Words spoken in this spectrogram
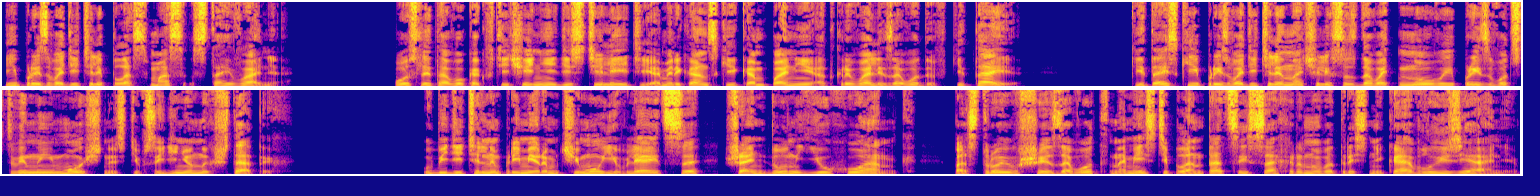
и производители пластмасс с Тайваня. После того, как в течение десятилетий американские компании открывали заводы в Китае, китайские производители начали создавать новые производственные мощности в Соединенных Штатах. Убедительным примером чему является Шаньдун Юхуанг, построившая завод на месте плантаций сахарного тростника в Луизиане.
